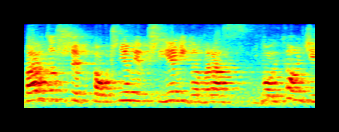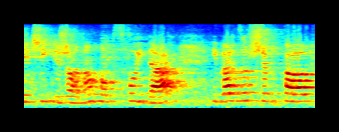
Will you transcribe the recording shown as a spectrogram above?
bardzo szybko uczniowie przyjęli go wraz z dwójką dzieci i żoną pod swój dach i bardzo szybko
